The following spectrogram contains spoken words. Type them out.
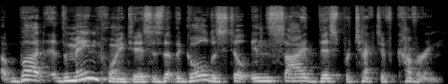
but the main point is is that the gold is still inside this protective covering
